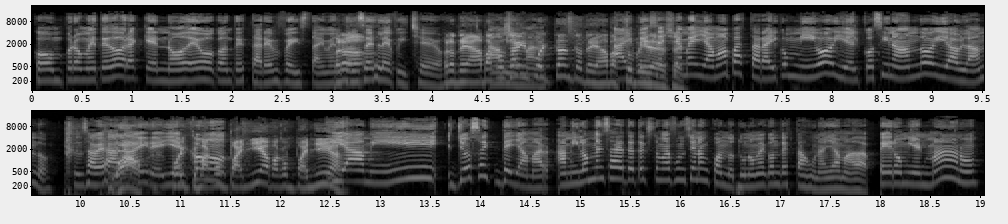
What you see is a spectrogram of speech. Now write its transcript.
comprometedora que no debo contestar en FaceTime. Pero- entonces le picheo. Pero te llama para cosas importantes o te llama para Hay veces que me llama para estar ahí conmigo y él cocinando y hablando, tú sabes, al Wow, aire. Y porque para compañía, para compañía. y a mí, yo soy de llamar. A mí los mensajes de texto me funcionan cuando tú no me contestas una llamada. Pero mi hermano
